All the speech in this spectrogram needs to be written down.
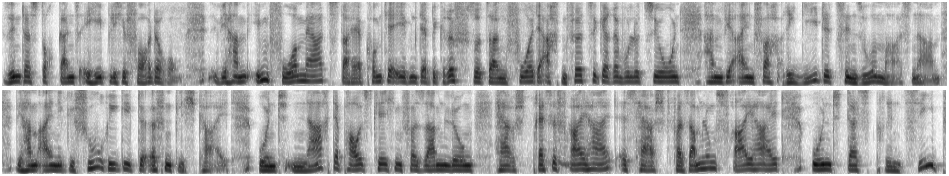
sind das doch ganz erhebliche Forderungen. Wir haben im Vormärz, daher kommt ja eben der Begriff sozusagen vor der 48er Revolution, haben wir einfach rigide Zensurmaßnahmen. Wir haben eine geschuriegelte Öffentlichkeit und nach der Paulskirchenversammlung herrscht Pressefreiheit, es herrscht Versammlungsfreiheit und das Prinzip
